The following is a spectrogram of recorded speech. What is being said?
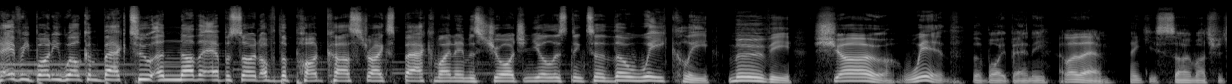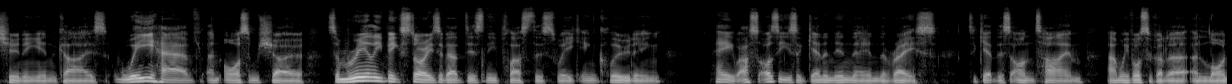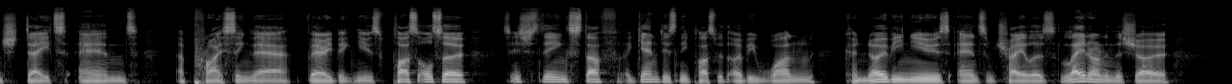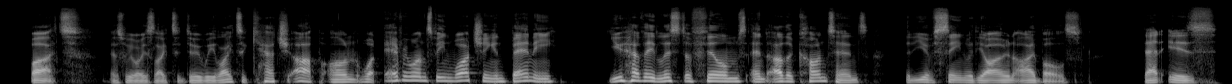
Hey, everybody, welcome back to another episode of The Podcast Strikes Back. My name is George, and you're listening to the weekly movie show with the boy Benny. Hello there. Thank you so much for tuning in, guys. We have an awesome show, some really big stories about Disney Plus this week, including hey, us Aussies are getting in there in the race to get this on time. Um, we've also got a, a launch date and a pricing there. Very big news. Plus, also some interesting stuff. Again, Disney Plus with Obi Wan Kenobi news and some trailers later on in the show. But as we always like to do, we like to catch up on what everyone's been watching. And Benny, you have a list of films and other content that you have seen with your own eyeballs. That is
